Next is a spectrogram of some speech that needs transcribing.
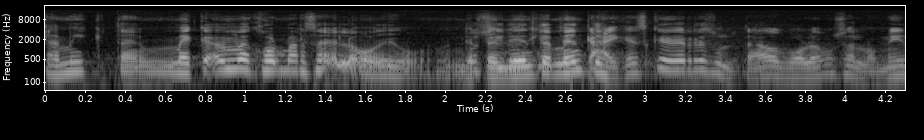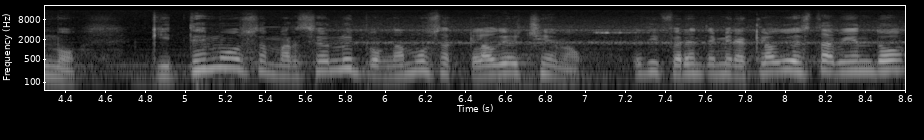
A mí me cae mejor Marcelo, digo, Pues independientemente. caiga, es que dé resultados, volvemos a lo mismo. Quitemos a Marcelo y pongamos a Claudia Chema. Es diferente. Mira, Claudia está viendo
